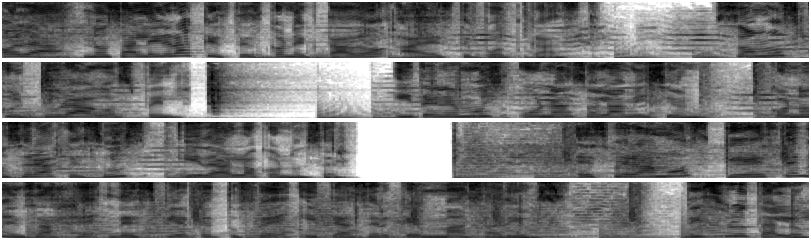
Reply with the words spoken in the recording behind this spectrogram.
Hola, nos alegra que estés conectado a este podcast. Somos Cultura Gospel y tenemos una sola misión, conocer a Jesús y darlo a conocer. Esperamos que este mensaje despierte tu fe y te acerque más a Dios. Disfrútalo.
